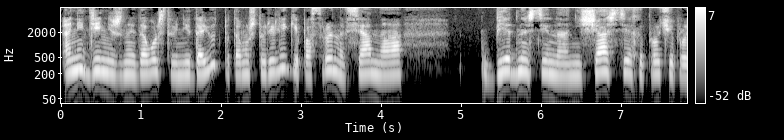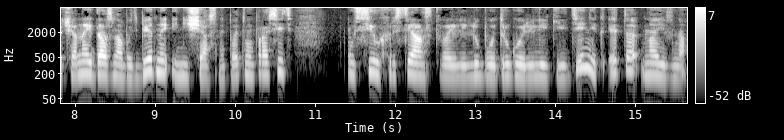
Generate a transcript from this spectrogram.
они денежное удовольствие не дают, потому что религия построена вся на бедности, на несчастьях и прочее, прочее. Она и должна быть бедной и несчастной. Поэтому просить у сил христианства или любой другой религии денег – это наивно.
